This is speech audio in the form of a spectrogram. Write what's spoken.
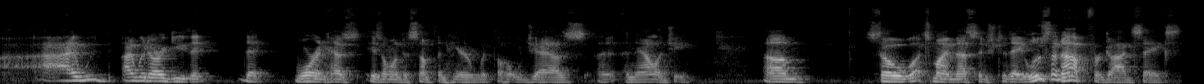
I would I would argue that that Warren has is onto something here with the whole jazz uh, analogy. Um, so what's my message today? Loosen up, for God's sakes.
